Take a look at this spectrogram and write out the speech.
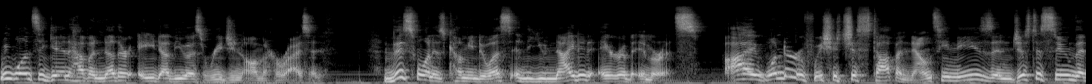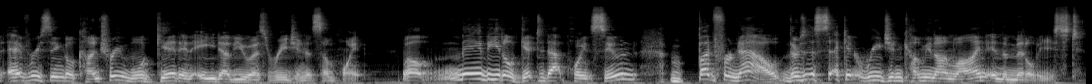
we once again have another AWS region on the horizon. This one is coming to us in the United Arab Emirates. I wonder if we should just stop announcing these and just assume that every single country will get an AWS region at some point. Well, maybe it'll get to that point soon, but for now, there's a second region coming online in the Middle East.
